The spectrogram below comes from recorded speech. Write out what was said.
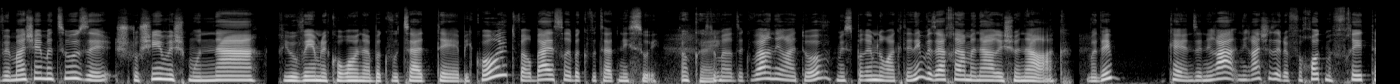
ומה שהם מצאו זה 38 חיוביים לקורונה בקבוצת uh, ביקורת ו-14 בקבוצת ניסוי. אוקיי. זאת אומרת, זה כבר נראה טוב, מספרים נורא קטנים, וזה אחרי המנה הראשונה רק. מדהים. כן, זה נראה, נראה שזה לפחות מפחית את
